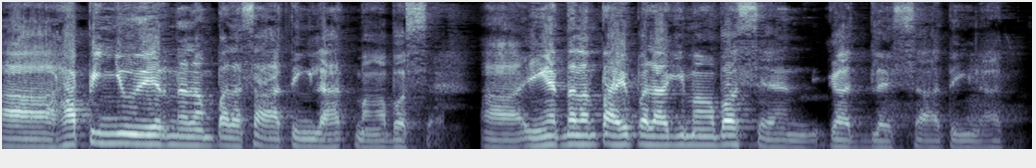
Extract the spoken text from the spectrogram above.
ah, Happy New Year na lang pala sa ating lahat mga boss. Ah, ingat na lang tayo palagi mga boss and God bless sa ating lahat.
